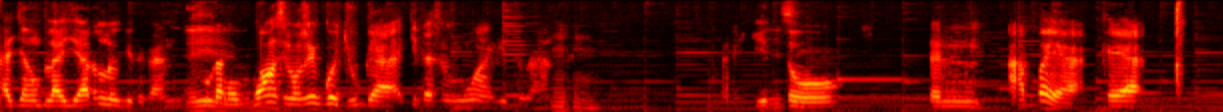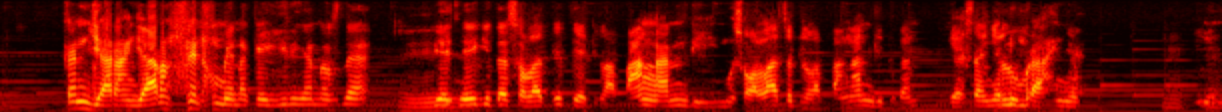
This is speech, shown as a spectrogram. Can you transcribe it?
ajang belajar lu gitu kan Iya, bukan benar. doang sih maksudnya gue juga kita semua gitu kan Mm-mm. Nah, Iya gitu dan apa ya kayak kan jarang-jarang fenomena kayak gini kan maksudnya Iya. biasanya kita sholat itu ya di lapangan di musola atau di lapangan gitu kan biasanya lumrahnya. Iya.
